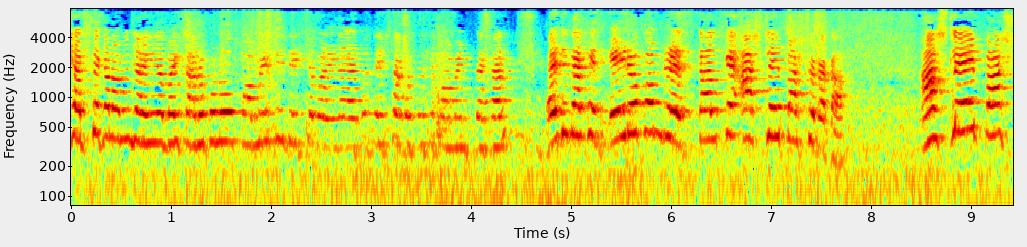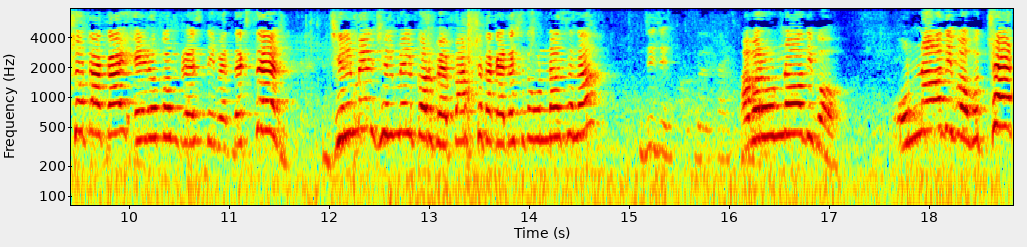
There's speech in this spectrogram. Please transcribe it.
খেপছে কেন আমি জানি না ভাই। কারও কোনো কমেন্টই দেখতে পারি না এত চেষ্টা করতেছে কমেন্ট দেখার। এই যে দেখেন এইরকম ড্রেস কালকে আসলেই পাঁচশো টাকা। আসলেই পাঁচশো টাকায় এইরকম ড্রেস দিবেন দেখছেন? ঝিলমিল ঝিলমিল করবে পাঁচশো টাকা। এটার সাথে অন্য আছে না? জি জি। আবার অন্যও দিব। অন্যও দিব বুঝছেন?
